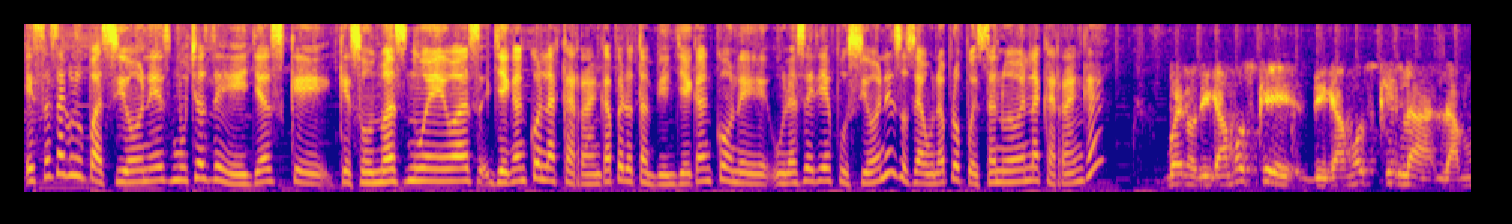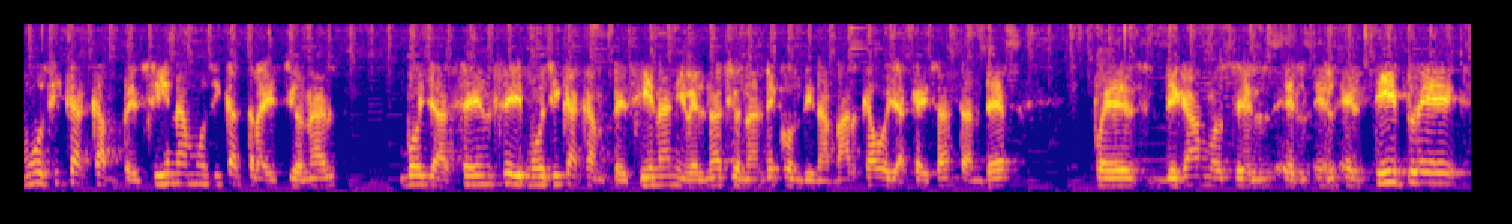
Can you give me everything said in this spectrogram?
Estas agrupaciones, muchas de ellas que, que son más nuevas, llegan con la carranga, pero también llegan con eh, una serie de fusiones, o sea, una propuesta nueva en la carranga. Bueno, digamos que, digamos que la, la música campesina, música tradicional boyacense y música campesina a nivel nacional de Condinamarca, Boyacá y Santander, pues digamos el, el, el, tiple,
